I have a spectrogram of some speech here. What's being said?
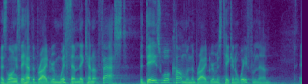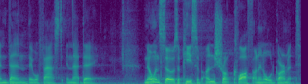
As long as they have the bridegroom with them, they cannot fast. The days will come when the bridegroom is taken away from them, and then they will fast in that day. No one sews a piece of unshrunk cloth on an old garment.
